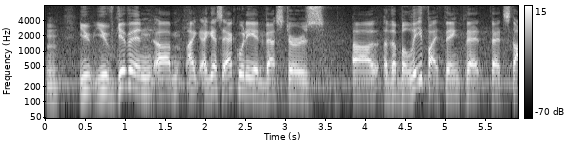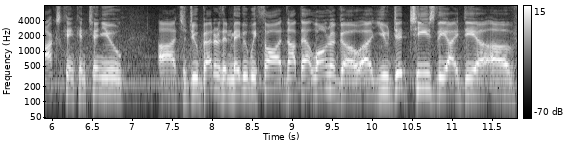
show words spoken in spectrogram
Mm. You, have given, um, I, I, guess, equity investors uh, the belief, I think, that, that stocks can continue uh, to do better than maybe we thought not that long ago. Uh, you did tease the idea of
